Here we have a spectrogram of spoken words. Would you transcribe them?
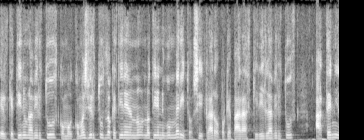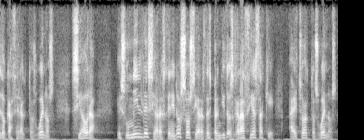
el que tiene una virtud, como, como es virtud lo que tiene, no, no, tiene ningún mérito. Sí, claro, porque para adquirir la virtud ha tenido que hacer actos buenos. Si ahora es humilde, si ahora es generoso, si ahora es desprendido, es gracias a que ha hecho actos buenos.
